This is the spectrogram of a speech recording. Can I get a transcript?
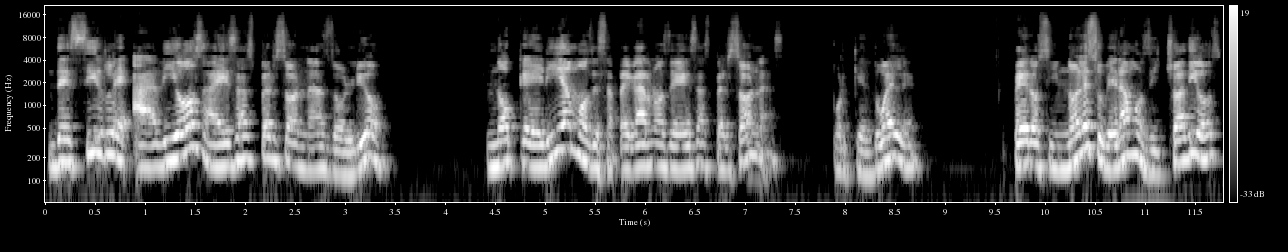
decirle adiós a esas personas dolió. No queríamos desapegarnos de esas personas porque duele. Pero si no les hubiéramos dicho adiós,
